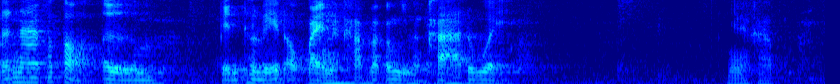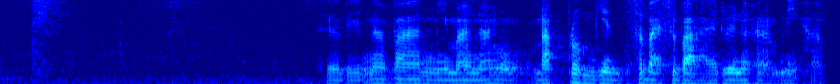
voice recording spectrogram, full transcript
ด้านหน้าก็ต่อเติมเป็นเทเลสออกไปนะครับ แล้วก็มีหลังคาด้วยนี่นะครับเทเลสหน้าบ้านมีมานั่งรับลมเย็นสบายๆด้วยนะครับนี่ครับ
